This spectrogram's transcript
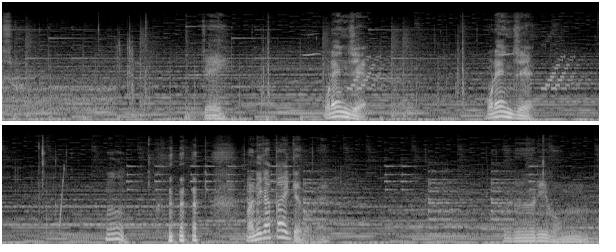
いしょ。オッケー。オレンジ。オレンジ。うん。ありがたいけどね。ブルーリボン。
